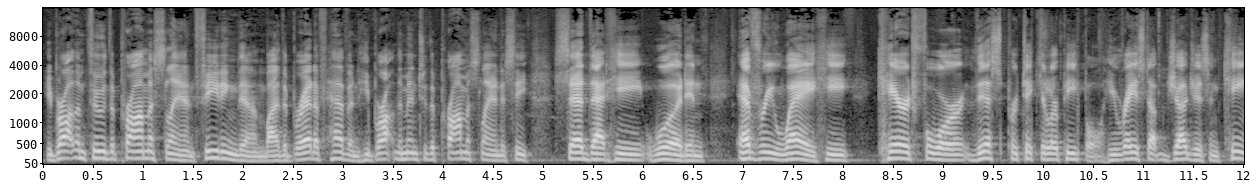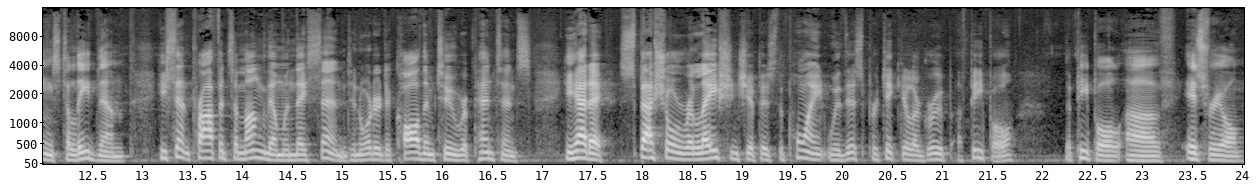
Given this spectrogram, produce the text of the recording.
He brought them through the promised land, feeding them by the bread of heaven. He brought them into the promised land as he said that he would. In every way, he cared for this particular people. He raised up judges and kings to lead them. He sent prophets among them when they sinned in order to call them to repentance. He had a special relationship, is the point, with this particular group of people, the people of Israel.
